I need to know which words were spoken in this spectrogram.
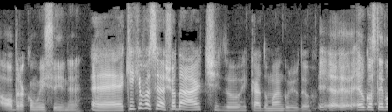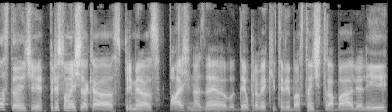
obra como em si, né? O é, que, que você achou da arte do Ricardo Mango, Judeu? Eu, eu, gostei bastante, principalmente daquelas primeiras páginas, né? Deu pra ver que teve bastante trabalho ali,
